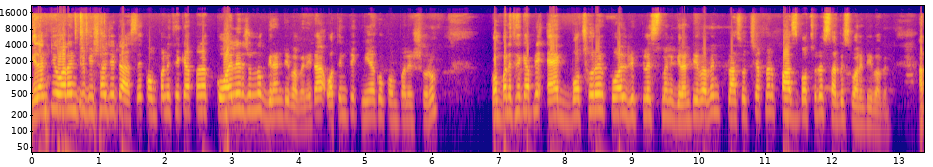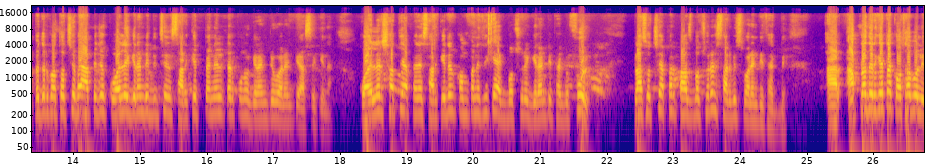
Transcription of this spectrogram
গ্যারান্টি ওয়ারেন্টির বিষয় যেটা আছে কোম্পানি থেকে আপনারা কয়েলের জন্য গ্যারান্টি পাবেন। এটা অথেন্টিক মিয়াকো কোম্পানির শোরুম কোম্পানি থেকে আপনি এক বছরের কয়েল রিপ্লেসমেন্ট গ্যারান্টি পাবেন প্লাস হচ্ছে আপনার পাঁচ বছরের সার্ভিস ওয়ারেন্টি পাবেন। আপনাদের কথা হচ্ছে, ভাই, আপনি যে কয়েলের গ্যারান্টি দিচ্ছেন সার্কিট প্যানেলটার কোনো গ্যারান্টি ওয়ারেন্টি আছে কিনা? কয়েলের সাথে আপনার সার্কিটের কোম্পানি থেকে এক বছরের গ্যারান্টি থাকবে ফুল প্লাস হচ্ছে আপনার পাঁচ বছরের সার্ভিস ওয়ারেন্টি থাকবে। আর আপনাদেরকে একটা কথা বলি,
